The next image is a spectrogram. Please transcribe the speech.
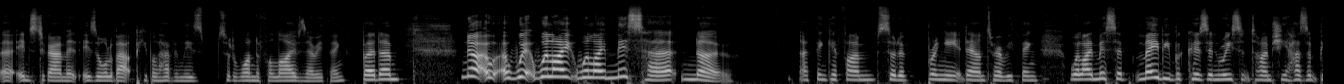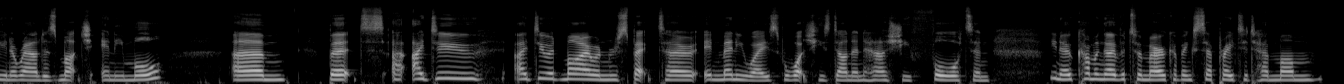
uh, Instagram is all about people having these sort of wonderful lives and everything. But um, no, uh, will I will I miss her? No, I think if I'm sort of bringing it down to everything, will I miss her? Maybe because in recent times she hasn't been around as much anymore. Um, but I, I do, I do admire and respect her in many ways for what she's done and how she fought and, you know, coming over to America, being separated her mum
